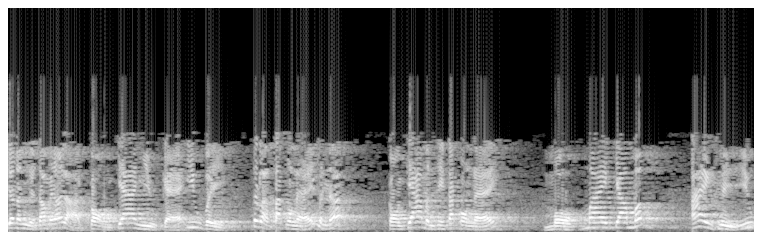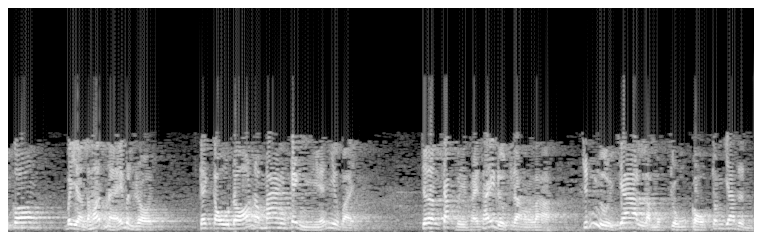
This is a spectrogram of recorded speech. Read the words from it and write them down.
Cho nên người ta mới nói là còn cha nhiều kẻ yêu vì. Tức là ta còn nể mình đó còn cha mình thì ta còn nể. Một mai cha mất, ai thì yêu con? Bây giờ ta hết nể mình rồi. Cái câu đó nó mang cái nghĩa như vậy. Cho nên các vị phải thấy được rằng là chính người cha là một trụ cột trong gia đình.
